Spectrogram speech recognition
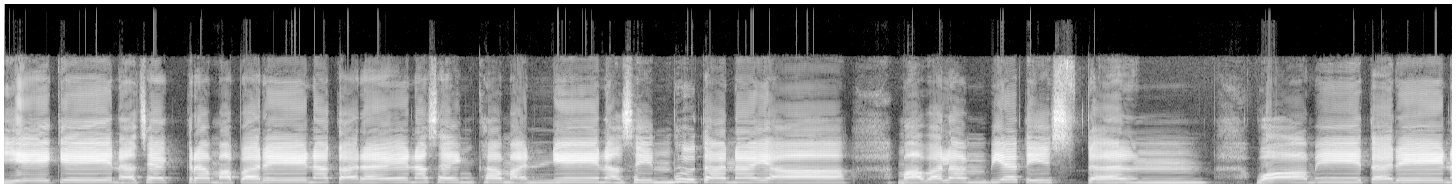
ఏకేన చక్రమపరేణ కరేణ శంఖమన్యేన సింధుతనయా మవలంబ్య తిష్టన్ వామేతరేణ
